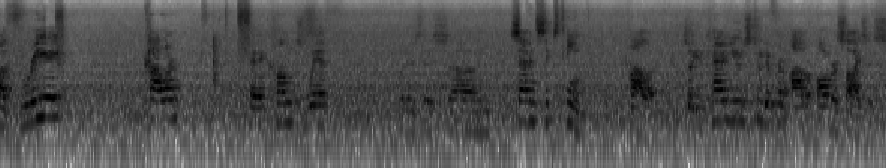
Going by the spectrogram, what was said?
a 3 8 collar, and it comes with, what is this, um, 7 16 collar. So you can use two different auger sizes.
